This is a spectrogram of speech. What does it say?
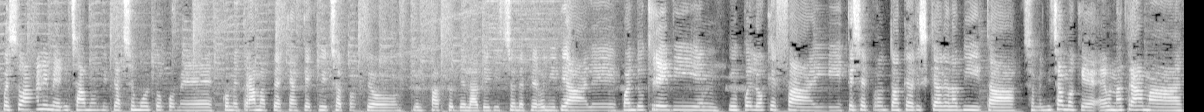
questo anime diciamo mi piace molto come, come trama perché anche qui c'è proprio il fatto della dedizione per un ideale, quando credi in quello che fai, che sei pronto anche a rischiare la vita, insomma diciamo che è una trama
